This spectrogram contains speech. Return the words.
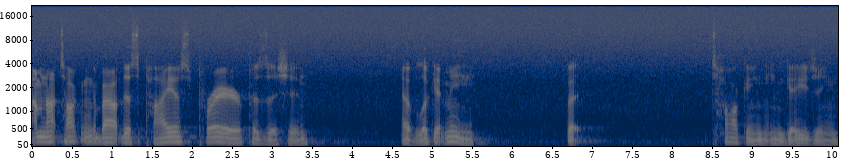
I'm not talking about this pious prayer position of look at me, but talking, engaging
